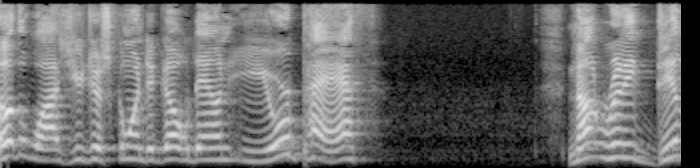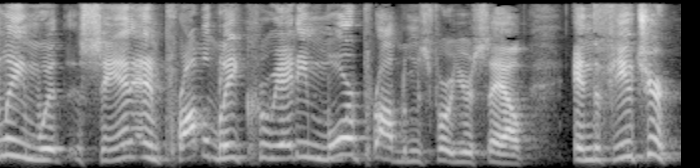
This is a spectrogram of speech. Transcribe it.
Otherwise, you're just going to go down your path not really dealing with sin and probably creating more problems for yourself in the future.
